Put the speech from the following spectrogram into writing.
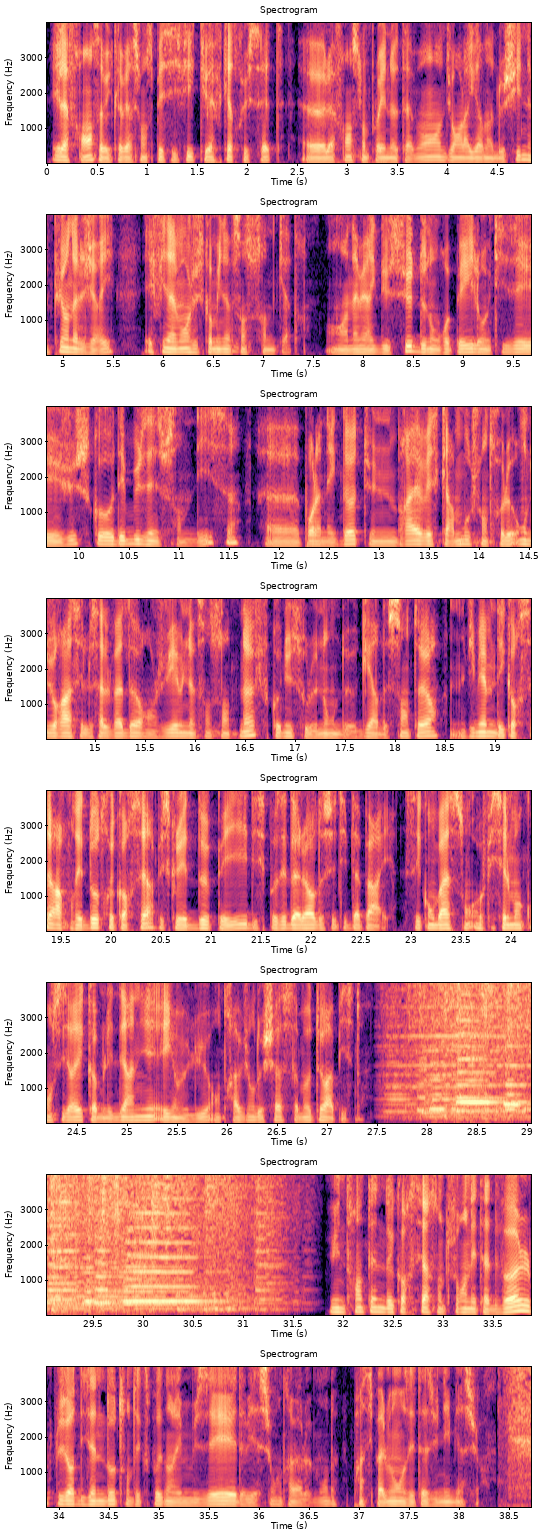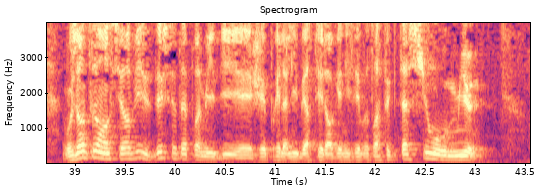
et la France avec la version spécifique F4U7. Euh, la France l'employait notamment durant la guerre d'Indochine, puis en Algérie, et finalement jusqu'en 1964. En Amérique du Sud, de nombreux pays l'ont utilisé jusqu'au début des années 70. Euh, pour l'anecdote, une brève escarmouche entre le Honduras et le Salvador en juillet 1969, connue sous le nom de guerre de 100 heures, vit même des corsaires affronter d'autres corsaires puisque les deux pays disposaient d'alors de ce type d'appareil. Ces combats sont officiellement considérés comme les derniers ayant eu lieu entre avions de chasse à moteur à piston. Une trentaine de corsaires sont toujours en état de vol, plusieurs dizaines d'autres sont exposés dans les musées d'aviation à travers le monde, principalement aux États-Unis bien sûr. Vous entrez en service dès cet après-midi et j'ai pris la liberté d'organiser votre affectation au mieux.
